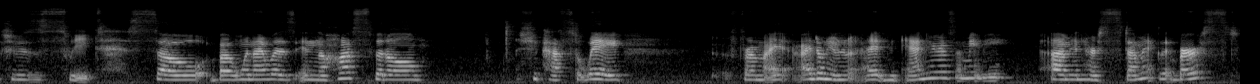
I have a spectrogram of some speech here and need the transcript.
she was sweet. So but when I was in the hospital she passed away from I, I don't even know an aneurysm maybe um, in her stomach that burst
